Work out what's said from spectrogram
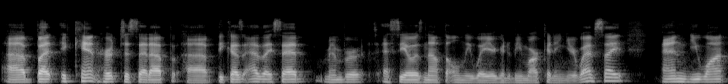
uh, but it can't hurt to set up uh, because, as I said, remember, SEO is not the only way you're going to be marketing your website, and you want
